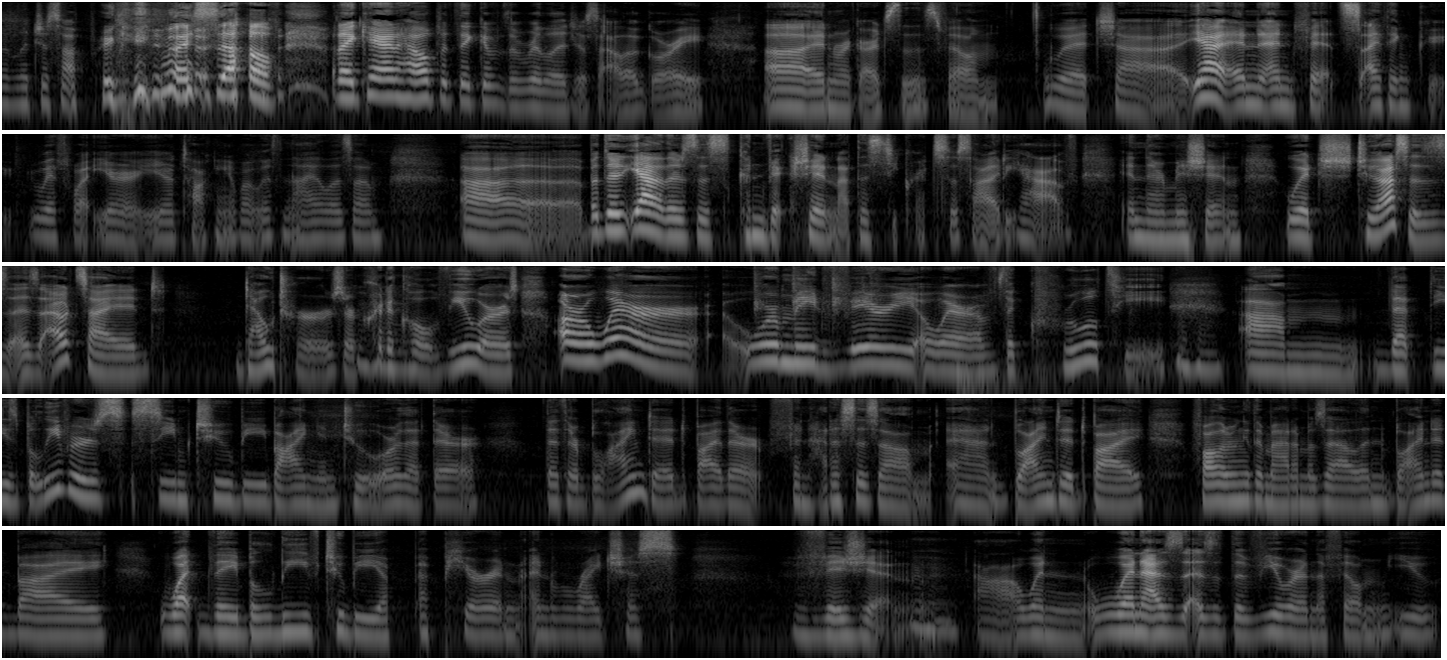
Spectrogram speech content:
religious upbringing myself, but I can't help but think of the religious allegory uh, in regards to this film, which uh, yeah, and and fits I think with what you're you're talking about with nihilism. Uh, but there, yeah, there's this conviction that the secret society have in their mission, which to us as as outside doubters or Mhm. critical viewers are aware. We're made very aware of the cruelty um, that these believers seem to be buying into, or that they're that they're blinded by their fanaticism and blinded by following the Mademoiselle and blinded by what they believe to be a, a pure and, and righteous vision. Mhm. Uh, when when as as the viewer in the film, you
